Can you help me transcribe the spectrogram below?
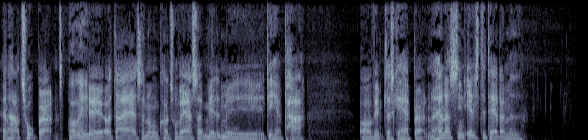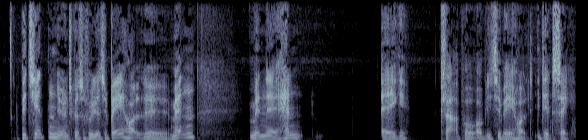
Han har to børn. Okay. Øh, og der er altså nogle kontroverser mellem øh, det her par og hvem der skal have børn. Og han har sin ældste datter med. Betjenten ønsker selvfølgelig at tilbageholde øh, manden, men øh, han er ikke klar på at blive tilbageholdt i den sag.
